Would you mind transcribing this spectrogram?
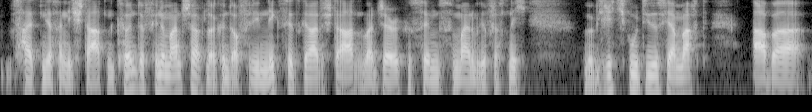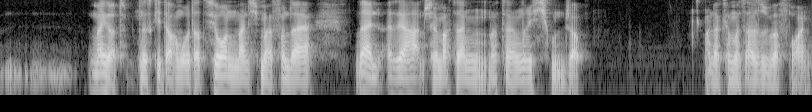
das heißt nicht, dass er nicht starten könnte für eine Mannschaft, oder könnte auch für die Knicks jetzt gerade starten, weil Jericho Sims für meinen Begriff das nicht wirklich richtig gut dieses Jahr macht. Aber mein Gott, das geht auch um Rotationen manchmal. Von daher, nein, also er Hartenstein macht dann, macht dann einen richtig guten Job. Und da können wir uns alle drüber freuen.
